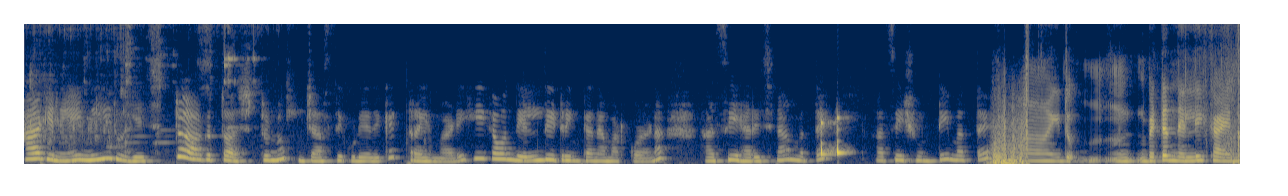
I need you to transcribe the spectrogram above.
ಹಾಗೆಯೇ ನೀರು ಎಷ್ಟು ಆಗುತ್ತೋ ಅಷ್ಟನ್ನು ಜಾಸ್ತಿ ಕುಡಿಯೋದಕ್ಕೆ ಟ್ರೈ ಮಾಡಿ. ಈಗ ಒಂದು ಎಲ್ದಿ ಡ್ರಿಂಕನ್ನು ಮಾಡ್ಕೊಳ್ಳೋಣ. ಹಸಿ ಹರಿಚಿನ ಮತ್ತು ಹಸಿ ಶುಂಠಿ ಮತ್ತು ಇದು ಬೆಟ್ಟದ ನೆಲ್ಲಿಕಾಯಿನ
